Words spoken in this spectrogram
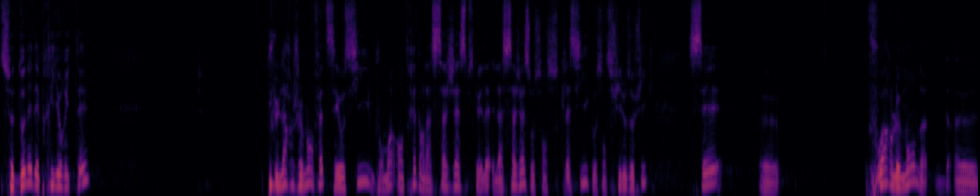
se donner des priorités. Plus largement, en fait, c'est aussi, pour moi, entrer dans la sagesse, parce que la, sagesse, au sens classique, au sens philosophique, c'est euh, voir le monde euh,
